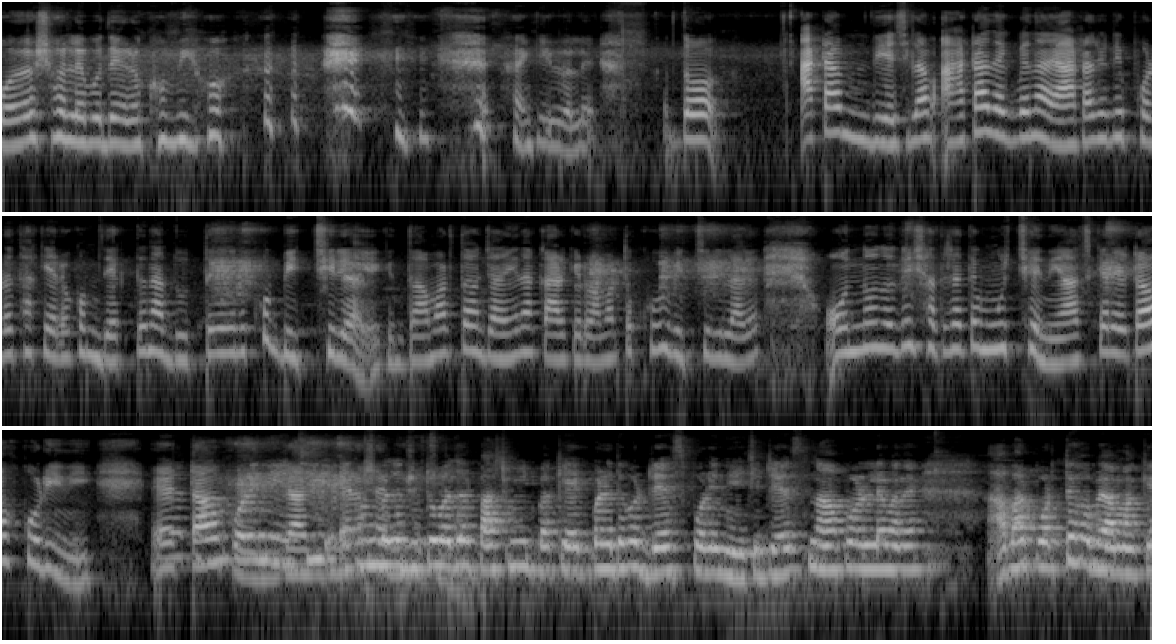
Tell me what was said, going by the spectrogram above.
বয়স হলে বোধহয় এরকমই হোক কী বলে তো আটা দিয়েছিলাম। আটা দেখবে না আটা যদি পড়ে থাকে এরকম দেখতে না দূর থেকে কিন্তু খুব বিচ্ছিরি লাগে কিন্তু। আমার তো জানি না কার কেরো আমার তো খুবই বিচ্ছিরি লাগে। অন্য নদীর সাথে সাথে মুছছে নি আজকের এটাও করিনি। এটাও করে করিনি এখন দুটো বাজার পাঁচ মিনিট বাকি একবারে দেখো ড্রেস পরে নিয়েছি। ড্রেস না পরলে মানে আবার পরতে হবে আমাকে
